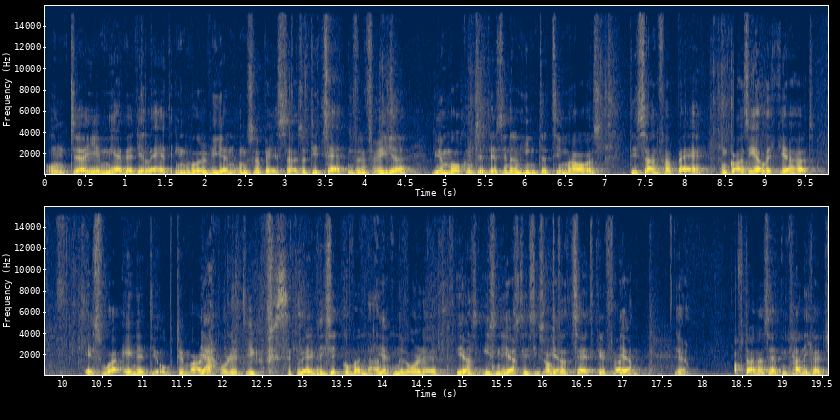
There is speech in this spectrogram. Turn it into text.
Und äh, je mehr wir die Leute involvieren, umso besser. Also die Zeiten von früher, wir machen sie das in einem Hinterzimmer aus, die sind vorbei. Und ganz ehrlich, Gerhard, es war eh nicht die optimale ja. Politik, weil diese Gouvernantenrolle, ja. das ist nichts, das ist aus der Zeit gefallen. Ja. Auf der anderen Seite kann ich halt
